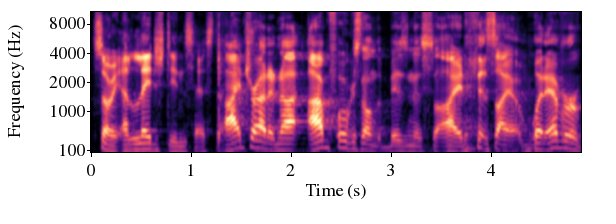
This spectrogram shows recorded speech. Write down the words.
Sorry, alleged incest. I try to not. I'm focused on the business side. It's like whatever.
